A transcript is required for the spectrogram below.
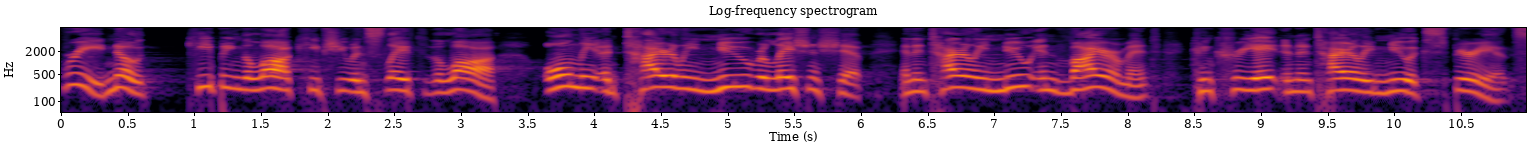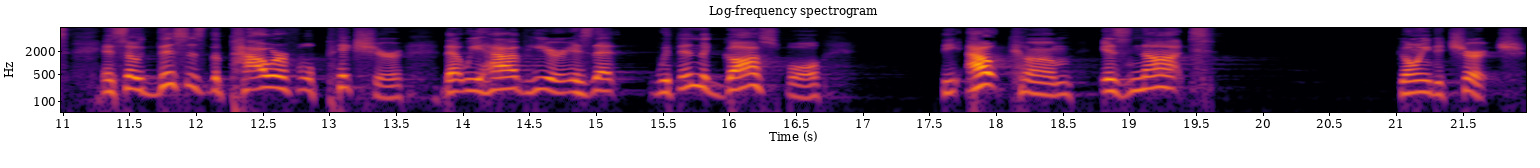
free. No, keeping the law keeps you enslaved to the law. Only entirely new relationship an entirely new environment can create an entirely new experience. And so this is the powerful picture that we have here is that within the gospel the outcome is not going to church,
